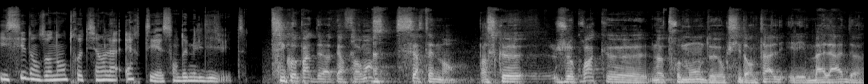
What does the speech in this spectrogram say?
ici dans un entretien la RTS en 2018. Psychopathe de la performance, certainement. Parce que je crois que notre monde occidental, il est malade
